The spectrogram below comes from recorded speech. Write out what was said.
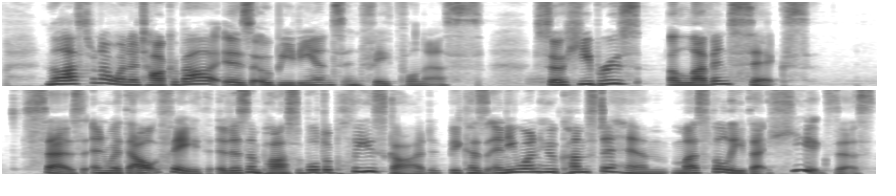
And the last one I want to talk about is obedience and faithfulness. So Hebrews 11:6 says, "And without faith it is impossible to please God, because anyone who comes to him must believe that he exists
